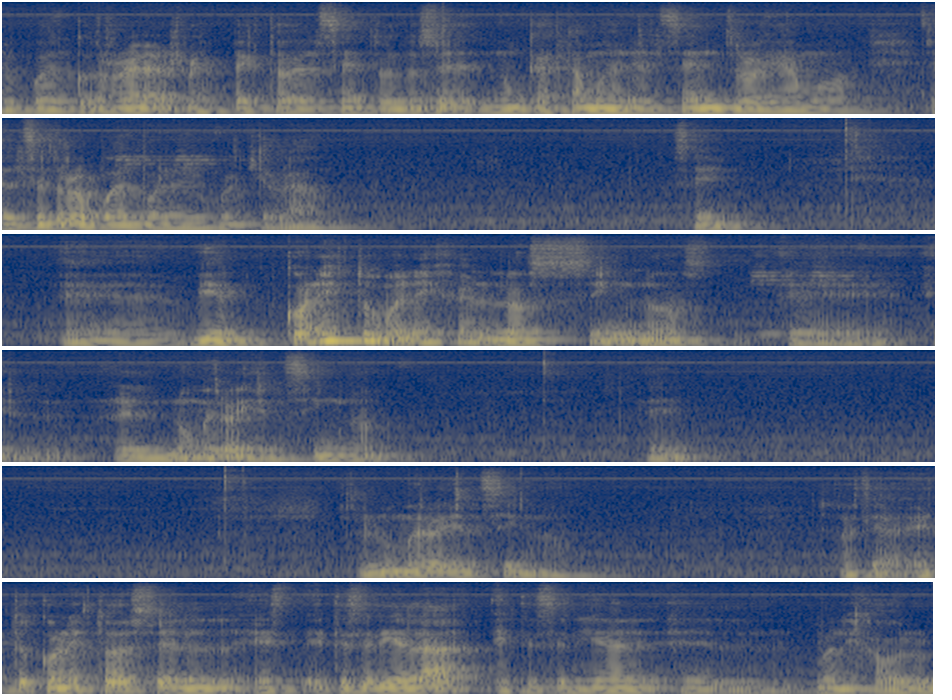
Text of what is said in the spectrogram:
lo, pueden correr respecto del centro. Entonces nunca estamos en el centro, digamos, el centro lo pueden poner en cualquier lado. ¿Sí? Eh, bien, con esto manejan los signos, eh, el, número y el signo. El número y el signo. O sea, esto, con esto es el, este sería el A, este sería el manejador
